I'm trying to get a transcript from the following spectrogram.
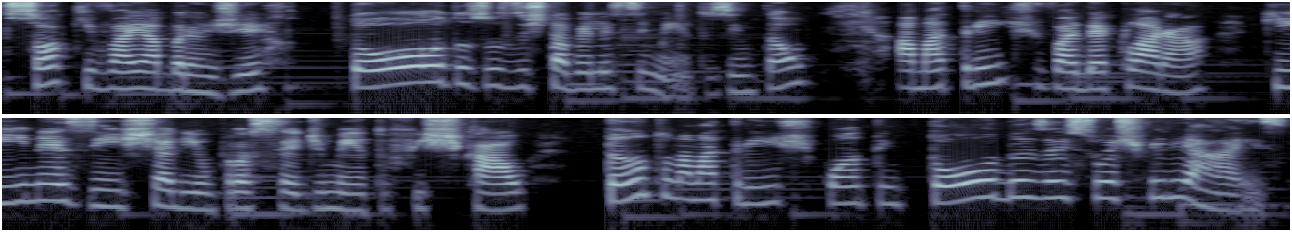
só que vai abranger todos os estabelecimentos. Então, a matriz vai declarar que inexiste ali um procedimento fiscal tanto na matriz quanto em todas as suas filiais.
